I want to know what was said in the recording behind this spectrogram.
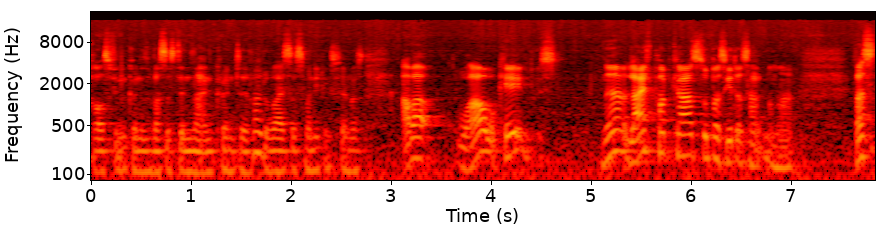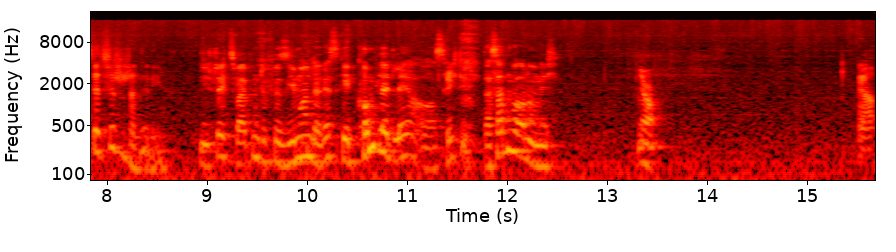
rausfinden könntest, was es denn sein könnte, weil du weißt, dass es mein Lieblingsfilm ist. Aber wow, okay, ne, Live-Podcast, so passiert das halt nochmal. Was ist der Zwischenstand, Danny? Nicht schlecht, zwei Punkte für Simon, der Rest geht komplett leer aus. Richtig. Das hatten wir auch noch nicht. Ja. Ja.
